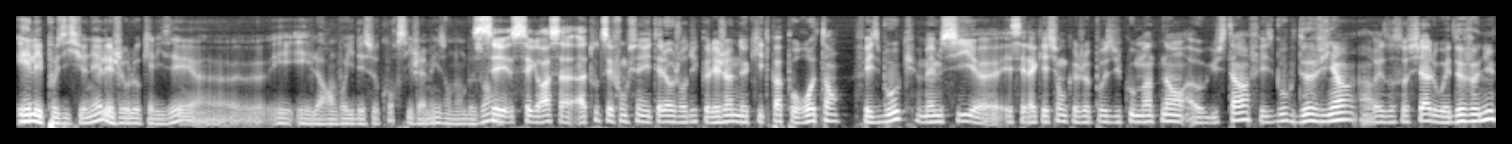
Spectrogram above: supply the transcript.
et les positionner, les géolocaliser euh, et, leur envoyer des secours si jamais ils en ont besoin. C'est grâce à, toutes ces fonctionnalités-là aujourd'hui que les jeunes ne quittent pas pour autant Facebook, même si, euh, et c'est la question que je pose du coup maintenant à Augustin, Facebook devient un réseau social ou est devenu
